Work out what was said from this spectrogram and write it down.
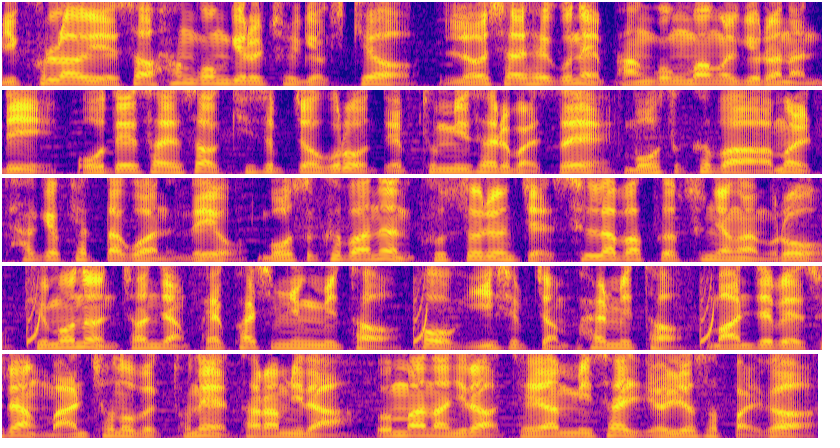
미클라우에서 항공기를 출격시켜 러시아 해군의 방공망을 교란한 뒤 오데사에서 기습적으로 넵툰 미사일을 발사해 모스크바함을 타격했다고 하는데요. 모스크바는 구소련제 슬라바급 순양함으로 규모 는 전장 186m, 폭 20.8m, 만재 배 수량 11,500톤에 달합니다. 뿐만 아니라 대한미사일 16발과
